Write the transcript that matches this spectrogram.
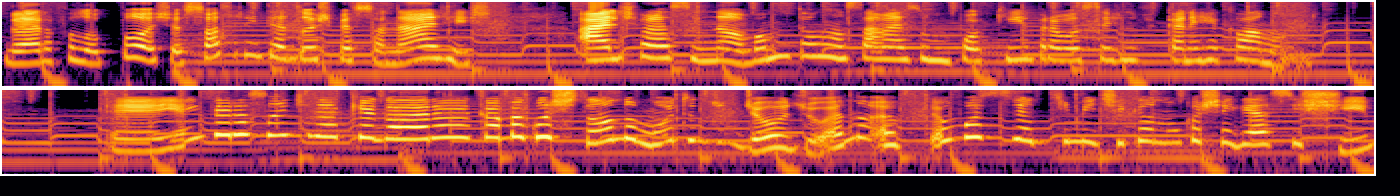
a galera falou, poxa, só 32 personagens? Aí eles falaram assim: não, vamos então lançar mais um pouquinho para vocês não ficarem reclamando. É, e é interessante, né? Que a galera acaba gostando muito de Jojo. Eu, eu, eu vou admitir que eu nunca cheguei a assistir,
